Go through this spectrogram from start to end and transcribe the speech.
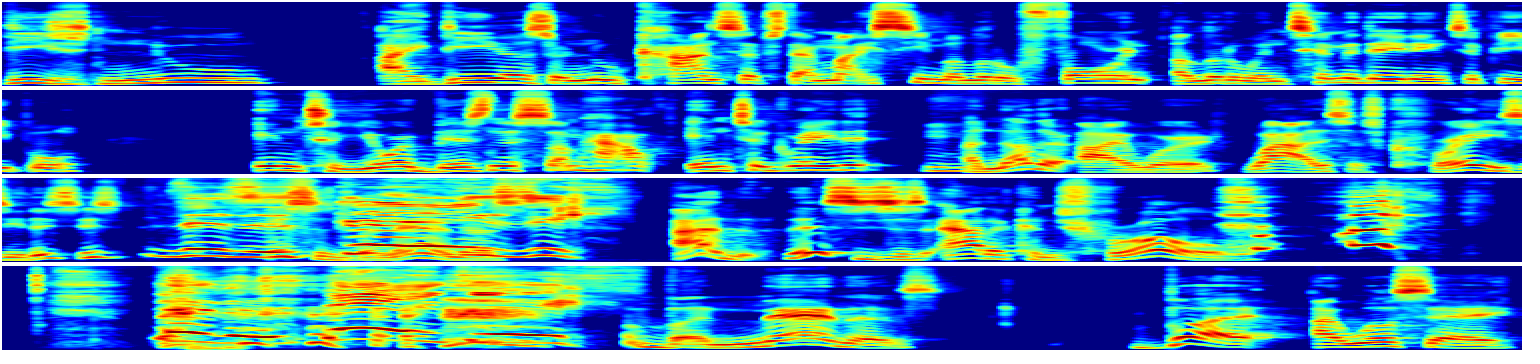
these new ideas or new concepts that might seem a little foreign, a little intimidating to people into your business somehow, integrate it. Another I word. Wow, this is crazy. This is Mm-hmm. This is, This is bananas. I, this is just out of control. This is crazy. bananas. But I will say,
